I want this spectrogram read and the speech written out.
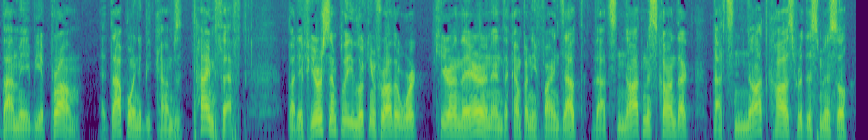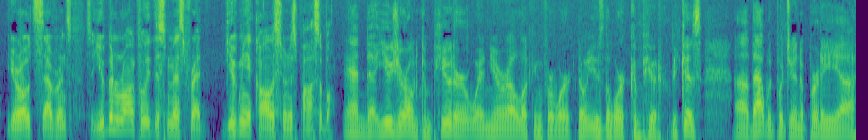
that may be a problem. At that point, it becomes time theft. But if you're simply looking for other work here and there and, and the company finds out that's not misconduct, that's not cause for dismissal, you're owed severance. So you've been wrongfully dismissed, Fred. Give me a call as soon as possible. And uh, use your own computer when you're uh, looking for work. Don't use the work computer because uh, that would put you in a pretty uh,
